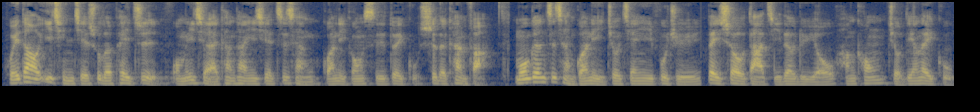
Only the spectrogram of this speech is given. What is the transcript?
回到疫情结束的配置，我们一起来看看一些资产管理公司对股市的看法。摩根资产管理就建议布局备受打击的旅游、航空、酒店类股；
